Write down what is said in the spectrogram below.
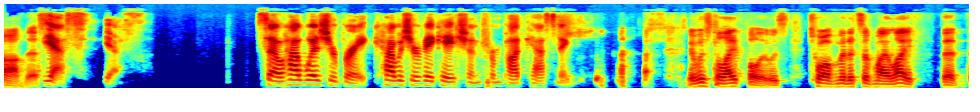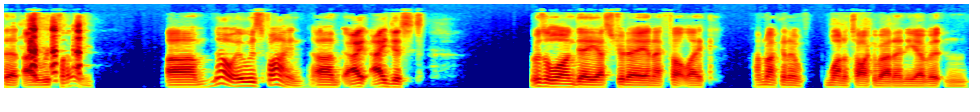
on this. yes, yes. So how was your break? How was your vacation from podcasting? It was delightful. It was 12 minutes of my life that that I reclaimed. um, no, it was fine. Um, I I just it was a long day yesterday, and I felt like I'm not going to want to talk about any of it. And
